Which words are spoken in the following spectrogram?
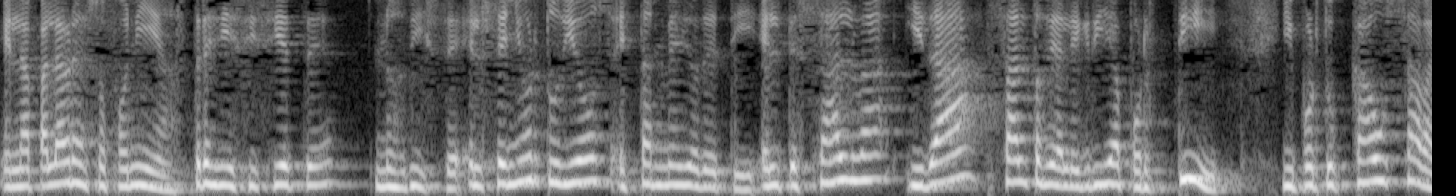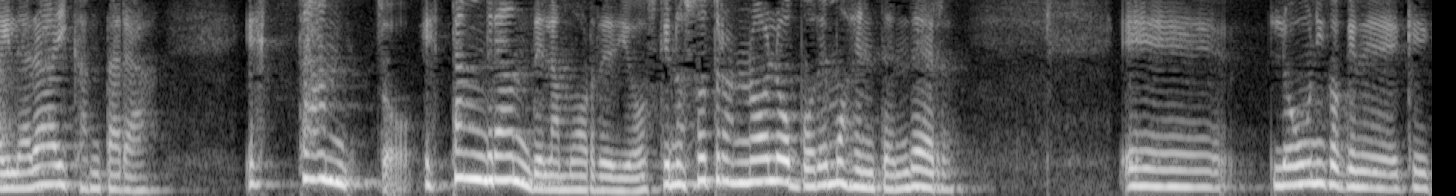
En la palabra de Sofonías 3:17 nos dice, el Señor tu Dios está en medio de ti, Él te salva y da saltos de alegría por ti y por tu causa bailará y cantará. Es tanto, es tan grande el amor de Dios que nosotros no lo podemos entender. Eh, lo único que,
